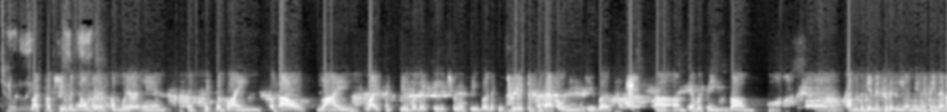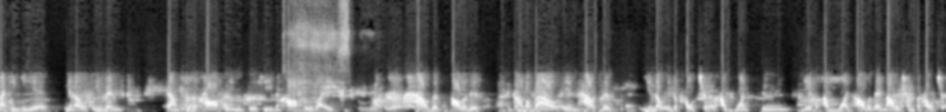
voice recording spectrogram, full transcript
totally. like a Cuban elder somewhere, and and pick their brains about life, life in Cuba, the history of Cuba, the history of tobacco in Cuba, um, everything from from the beginning to the end. Anything that I can get, you know, even down to the coffee, to the Cuban coffee. Like, how does all of this come about, and how does you know in the culture? I want to give. I want all of that knowledge from the culture.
